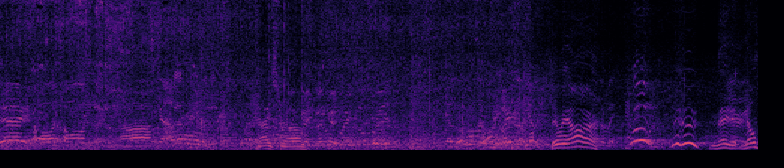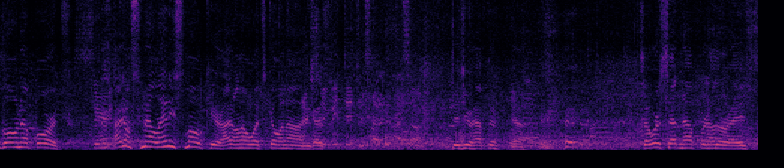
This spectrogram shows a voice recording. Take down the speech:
Yay, come on, come on. Nice, Rob. There we are. Woohoo! We made it. No blown up boards. I don't smell any smoke here. I don't know what's going on. You guys, we did just have to do some. did you have to? Yeah. So we're setting up for another race.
